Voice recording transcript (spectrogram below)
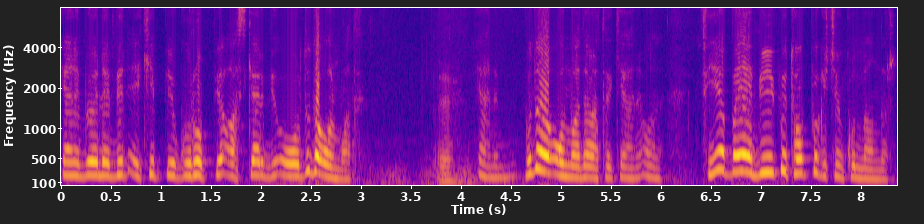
Yani böyle bir ekip, bir grup, bir asker, bir ordu da olmadı. Evet. Yani bu da olmadı artık yani. Fiye bayağı büyük bir topluluk için kullanılır.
